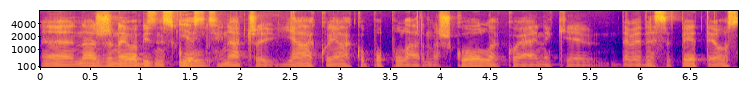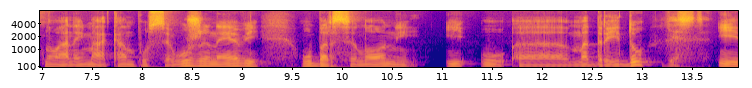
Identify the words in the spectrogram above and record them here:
E, na Geneva Business School, Jeste. inače jako, jako popularna škola koja je neke 95. osnovana, ima kampuse u Ženevi, u Barceloni i u uh, Madridu Jeste. i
